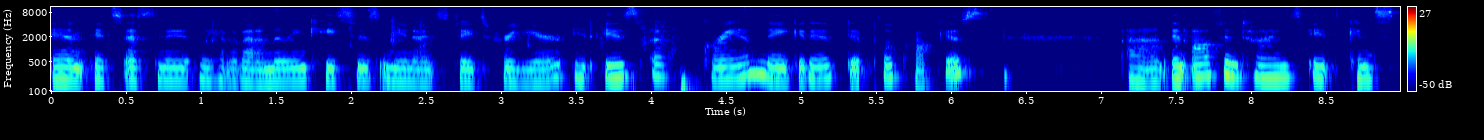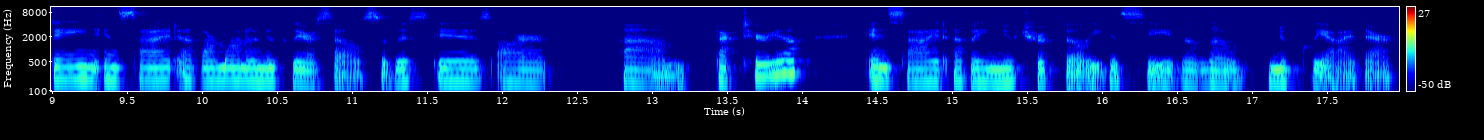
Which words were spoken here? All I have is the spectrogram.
and it's estimated we have about a million cases in the United States per year. It is a gram-negative diplococcus, um, and oftentimes it can stain inside of our mononuclear cells. So this is our um, bacteria inside of a neutrophil. You can see the low nuclei there.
